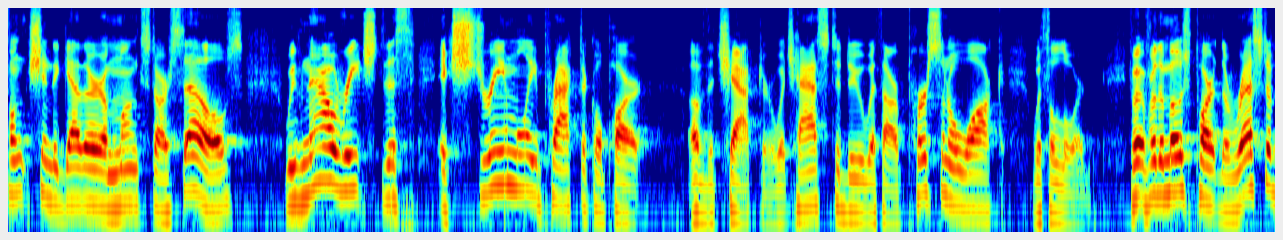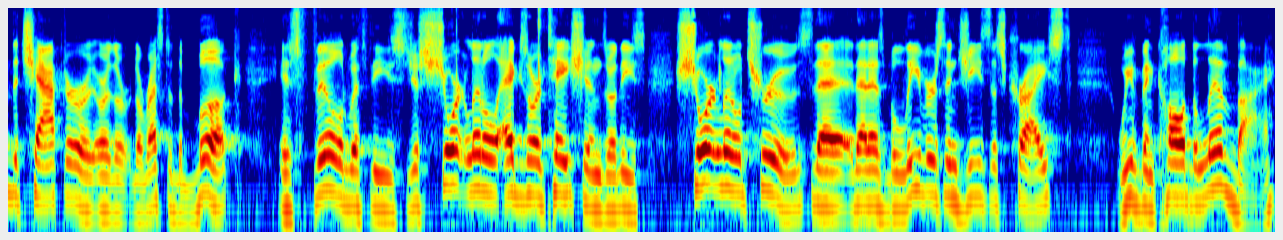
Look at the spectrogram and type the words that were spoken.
function together amongst ourselves, we've now reached this extremely practical part of the chapter, which has to do with our personal walk with the Lord. For, for the most part, the rest of the chapter or, or the, the rest of the book is filled with these just short little exhortations or these short little truths that, that as believers in Jesus Christ, we've been called to live by.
